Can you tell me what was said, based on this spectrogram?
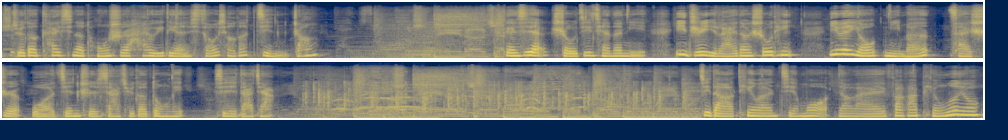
觉得开心的同时，还有一点小小的紧张。感谢手机前的你一直以来的收听，因为有你们，才是我坚持下去的动力。谢谢大家。记得听完节目要来发发评论哟。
